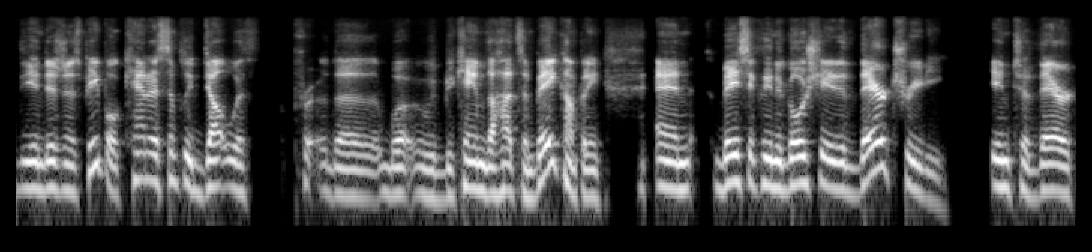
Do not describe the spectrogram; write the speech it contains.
the indigenous people. Canada simply dealt with the what became the Hudson Bay Company and basically negotiated their treaty into their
